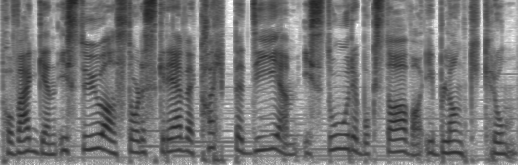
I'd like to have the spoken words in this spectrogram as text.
På veggen i stua står det skrevet Carpe Diem i store bokstaver i blank krum.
